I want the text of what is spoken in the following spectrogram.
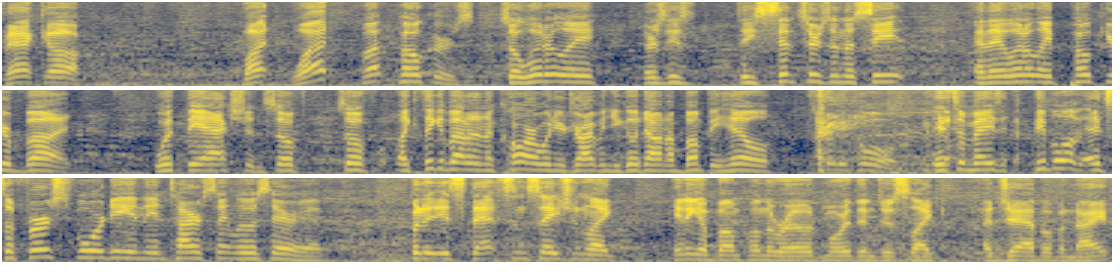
back up. But what? Butt pokers. So literally, there's these these sensors in the seat, and they literally poke your butt with the action. So, if, so if, like think about it in a car when you're driving, you go down a bumpy hill. It's pretty cool. it's amazing. People love it. It's the first 4D in the entire St. Louis area. But it's that sensation like hitting a bump on the road more than just like a jab of a knife.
